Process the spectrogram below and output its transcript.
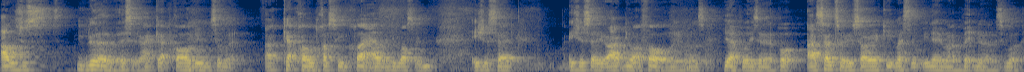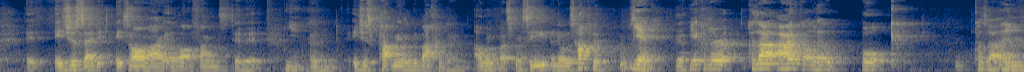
I was just nervous and I kept calling him something. I kept calling Cossie and Claire and he wasn't. He just said, he just said, right, do you want a photo? And he goes, yeah, please. Uh, but I said to him, sorry, I keep messing up your name. I'm a bit nervous. But it, he just said it, it's all right. A lot of fans do it. Yeah. And he just pat me on the back and then I went back to my seat and I was happy. So, Yeah, yeah. yeah, because because I I've got a little book because um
